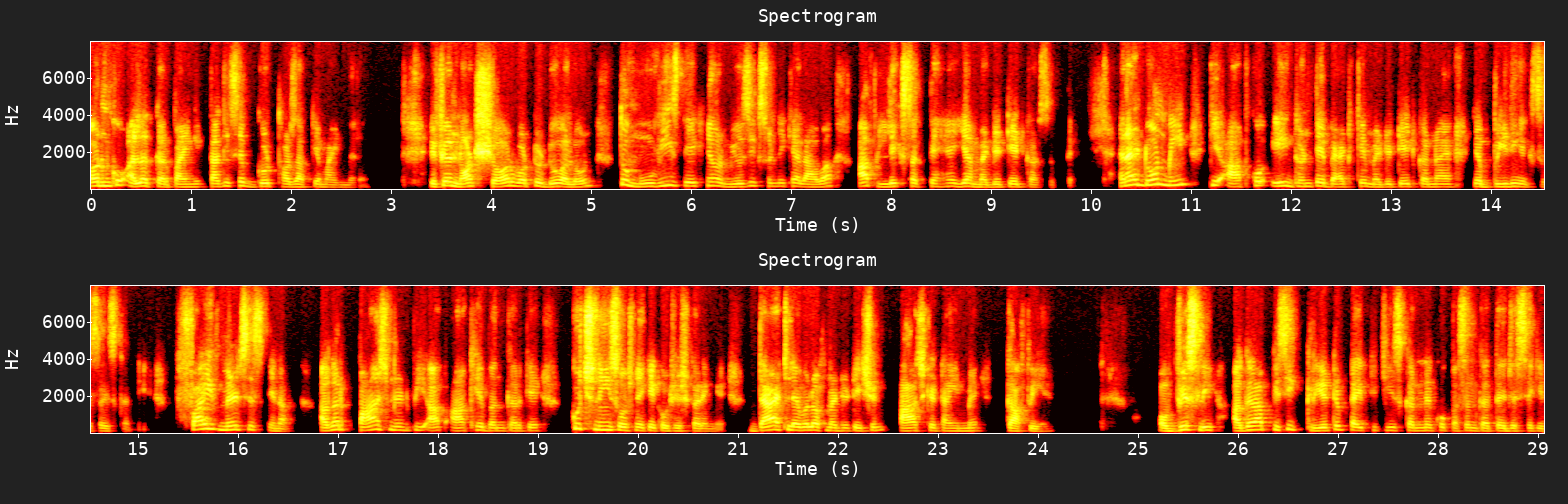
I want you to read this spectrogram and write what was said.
और उनको अलग कर पाएँगे, ताकि सिर्फ़ गुड थॉट्स आपके माइंड में रहे। If you are not sure what to do alone तो मूवीज़ देखने और म्यूज़िक सुनने के अलावा आप लिख सकते हैं या मेडिटेट कर सकते हैं। एंड आई डोंट मीन कि आपको एक घंटे बैठ के मेडिटेट करना है या ब्रीदिंग एक्सरसाइज करनी है। फाइव मिनट्स इज़ इनफ अगर पाँच मिनट भी आप आँखें बंद करके कुछ नहीं सोचने की कोशिश करेंगे दैट लेवल ऑफ़ मेडिटेशन आज के टाइम में काफ़ी है। ऑब्वियसली अगर आप किसी क्रिएटिव टाइप की चीज़ करने को पसंद करते हैं, जैसे कि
